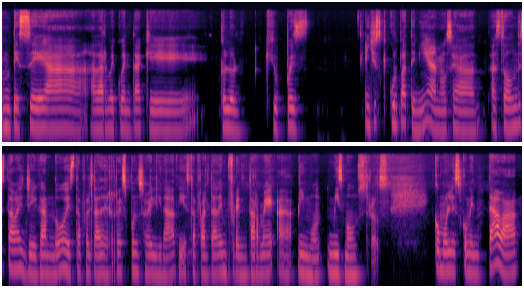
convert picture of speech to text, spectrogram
empecé a, darme cuenta que, pues ellos qué culpa tenían, o sea, hasta dónde estaba llegando esta falta de responsabilidad y esta falta de enfrentarme a mis monstruos. Como les comentaba,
